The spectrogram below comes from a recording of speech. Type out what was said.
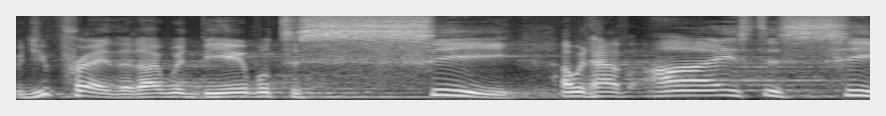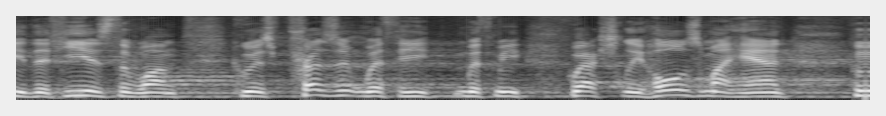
Would you pray that I would be able to see, I would have eyes to see that He is the one who is present with, he, with me, who actually holds my hand, who,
